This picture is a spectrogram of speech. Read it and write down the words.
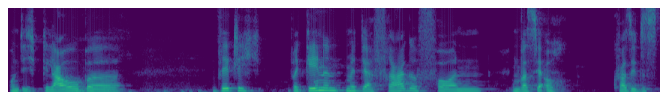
Und ich glaube, wirklich beginnend mit der Frage von, und was ja auch quasi das,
